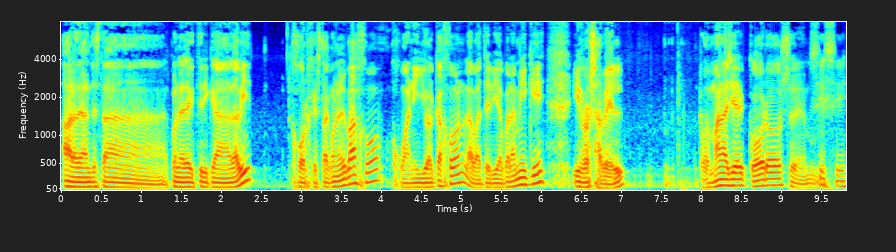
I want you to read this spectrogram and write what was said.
Ahora delante está con la eléctrica David, Jorge está con el bajo, Juanillo al cajón, la batería para Miki y Rosabel, road manager, coros. Em, sí, sí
